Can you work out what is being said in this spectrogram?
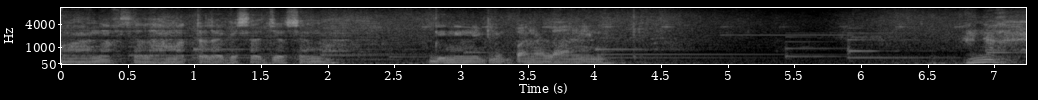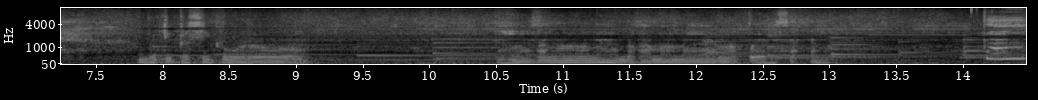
mga anak, salamat talaga sa Diyos, ano. Dininig yung panalangin. Anak, buti pa siguro. Pahinga ka na muna, baka mamaya mapuwersa ka. Tay,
